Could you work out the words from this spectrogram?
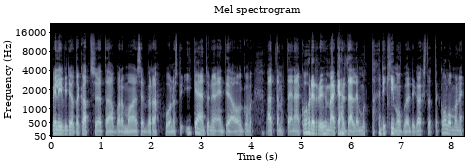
pelivideota katsoa, tämä on varmaan sen verran huonosti ikääntynyt. En tiedä, onko välttämättä enää kohderyhmääkään tälle, mutta Digimon World 2003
